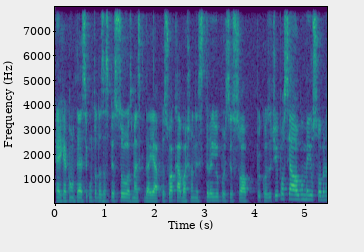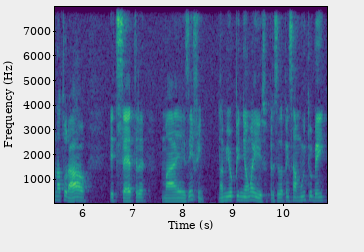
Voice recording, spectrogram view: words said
é que acontece com todas as pessoas, mas que daí a pessoa acaba achando estranho por si só, por coisa do tipo, ou se é algo meio sobrenatural, etc. Mas, enfim, na minha opinião é isso. Precisa pensar muito bem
